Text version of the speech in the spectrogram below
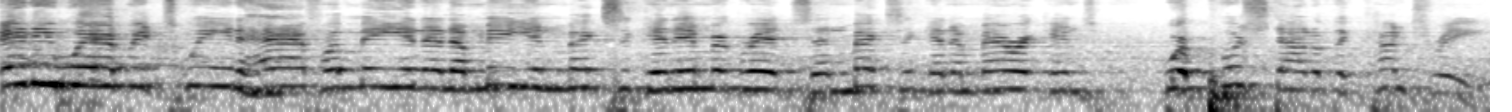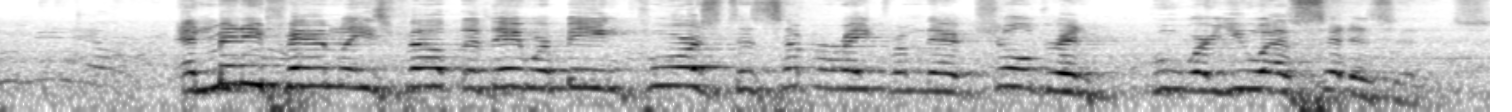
Anywhere between half a million and a million Mexican immigrants and Mexican Americans were pushed out of the country. And many families felt that they were being forced to separate from their children who were U.S. citizens.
